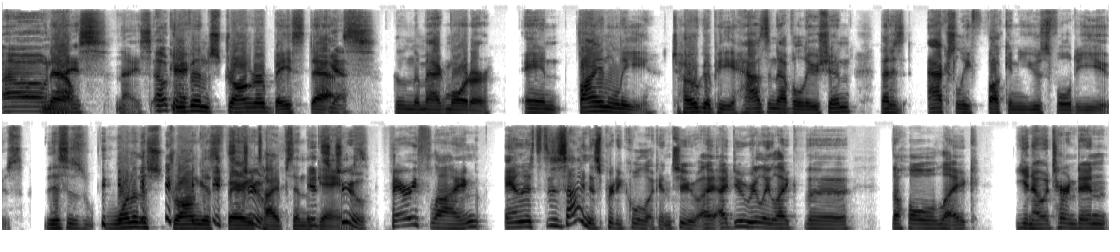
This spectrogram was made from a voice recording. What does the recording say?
Oh, Now. nice, nice. Okay. Even stronger base stats yes. than the Magmortar. And finally, Togepi has an evolution that is actually fucking useful to use. This is one of the strongest fairy true. types in the game. it's game. true. Fairy flying, and its design is pretty cool looking too. I, I do really like the the whole like you know it turned in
